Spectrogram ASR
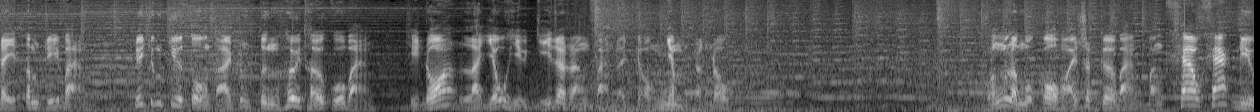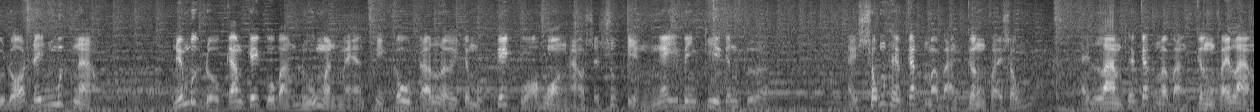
đầy tâm trí bạn, nếu chúng chưa tồn tại trong từng hơi thở của bạn, thì đó là dấu hiệu chỉ ra rằng bạn đã chọn nhầm trận đấu. Vẫn là một câu hỏi rất cơ bản, bạn khao khát điều đó đến mức nào? Nếu mức độ cam kết của bạn đủ mạnh mẽ thì câu trả lời cho một kết quả hoàn hảo sẽ xuất hiện ngay bên kia cánh cửa. Hãy sống theo cách mà bạn cần phải sống. Hãy làm theo cách mà bạn cần phải làm.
